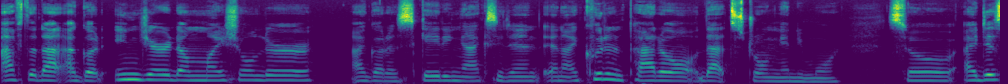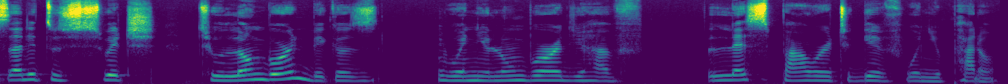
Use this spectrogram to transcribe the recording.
After that, I got injured on my shoulder. I got a skating accident and I couldn't paddle that strong anymore. So I decided to switch to longboard because when you longboard, you have less power to give when you paddle.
